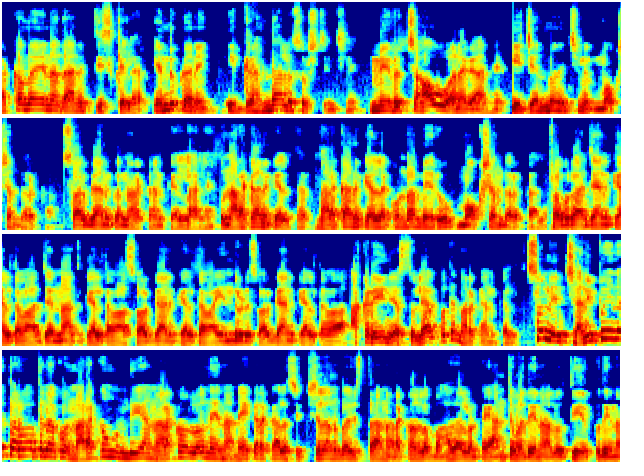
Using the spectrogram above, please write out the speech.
రకమైన దానికి తీసుకెళ్ళారు. ఎందుకని? ఈ గ్రంథాలు సృష్టించినాయి. మీరు చావు అనగానే ఈ జన్మ నుంచి మీకు మోక్షం దొరకాలి. స్వర్గానికి నరకానికి వెళ్ళాలి. నరకానికి వెళ్తారు. నరకానికి వెళ్ళకుండా మీరు మోక్షం దొరకాలి. ప్రభు రాజ్యానికి వెళ్తావా? జన్నాత్కి వెళ్తావా? స్వర్గానికి వెళ్తావా? ఇంద్రుడి స్వర్గానికి వెళ్తావా? అక్కడ ఏం చేస్తావు? లేకపోతే నరకానికి వెళ్తావు. సో నేను చనిపోయిన తర్వాత నాకు నరకం ఉంది. ఆ నరకంలో నేను అనేక రకాల శిక్షలు అనుభవిస్తా. నరకంలో బాధలు ఉంటాయి అంతిమ దినాలు తీర్పు దినాలు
